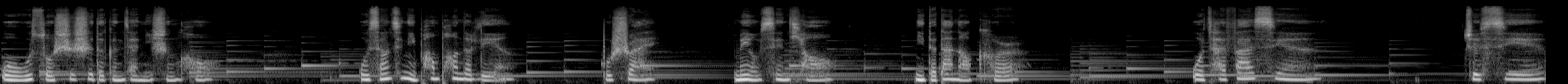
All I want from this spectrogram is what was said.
我无所事事的跟在你身后。我想起你胖胖的脸，不帅，没有线条，你的大脑壳儿。我才发现，这些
